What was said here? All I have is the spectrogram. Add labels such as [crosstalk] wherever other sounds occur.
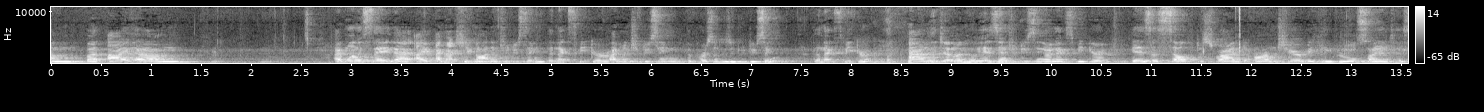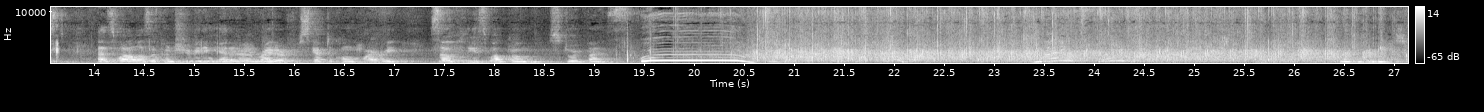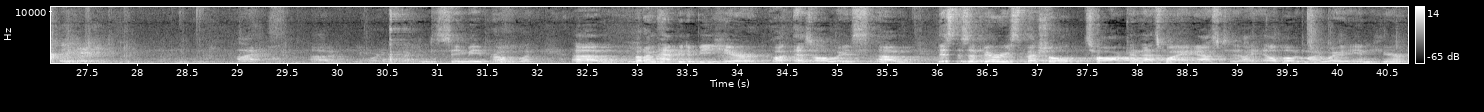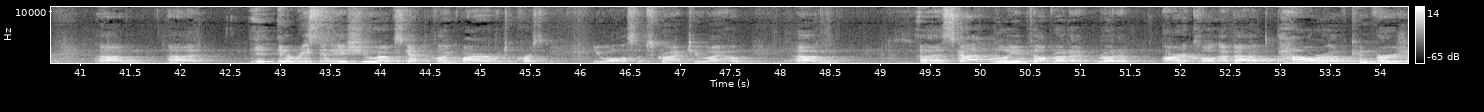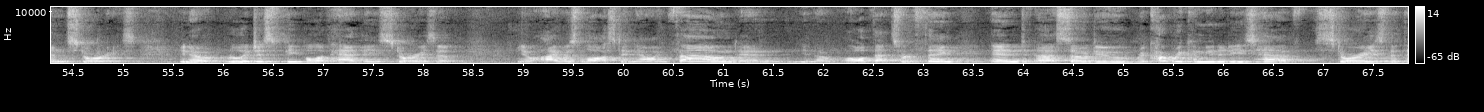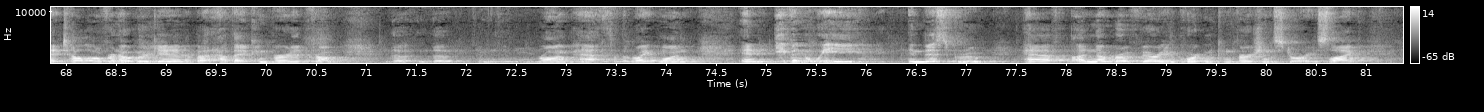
Um, but I, um, I want to say that I, I'm actually not introducing the next speaker. I'm introducing the person who's introducing the next speaker. And the gentleman who is introducing our next speaker is a self-described armchair behavioral scientist, as well as a contributing editor and writer for Skeptical Inquiry. So please welcome Stuart Vyse. Woo! Thank you very much. Hi. Um, You weren't expecting to see me, probably. Um, But I'm happy to be here, uh, as always. Um, This is a very special talk, and that's why I asked, I elbowed my way in here. Um, uh, In in a recent issue of Skeptical Inquirer, which of course you all subscribe to, I hope, um, uh, Scott Lilienfeld wrote a wrote an article about the power of conversion stories. You know, religious people have had these stories of, you know, I was lost and now I'm found, and you know, all of that sort of thing. And uh, so do recovery communities have stories that they tell over and over again about how they converted from the the wrong path to the right one. And even we, in this group, have a number of very important conversion stories, like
